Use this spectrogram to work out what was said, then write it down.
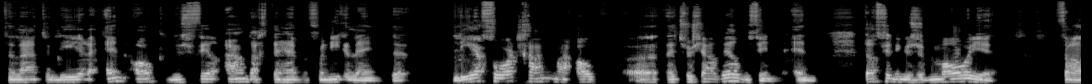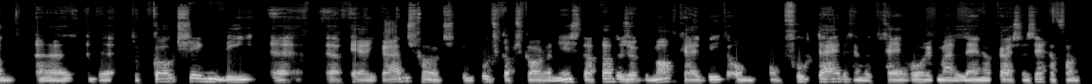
te laten leren en ook dus veel aandacht te hebben voor niet alleen de leervoortgang, maar ook uh, het sociaal welbevinden. En dat vind ik dus het mooie van uh, de, de, coaching die uh, er ruimschoots in Poetskapscholen is, dat dat dus ook de mogelijkheid biedt om, om vroegtijdig, en dat hoor ik Madeleine elkaar zeggen, van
